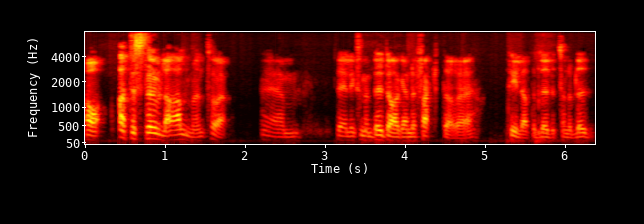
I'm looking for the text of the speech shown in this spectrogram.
ja, att det strular allmänt tror jag. Ehm, det är liksom en bidragande faktor eh, till att det blivit som det blivit.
